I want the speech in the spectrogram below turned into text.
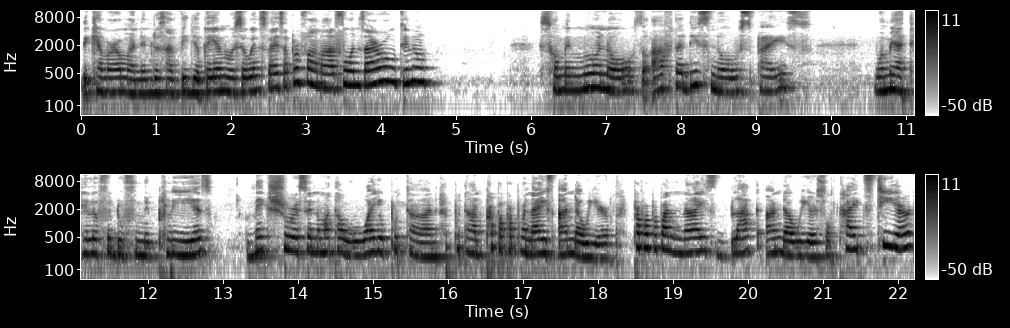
the cameraman them just have video. Cause you know, so when Spice perform, all phones are out, you know. So me know now. So after this now, Spice, what me I tell you for do for me, please. Make sure say no matter what you put on, put on proper proper nice underwear. Proper proper nice black underwear. So tight steer,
